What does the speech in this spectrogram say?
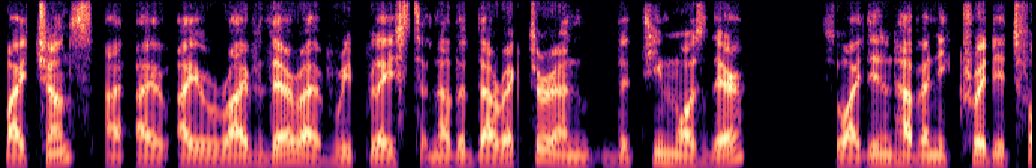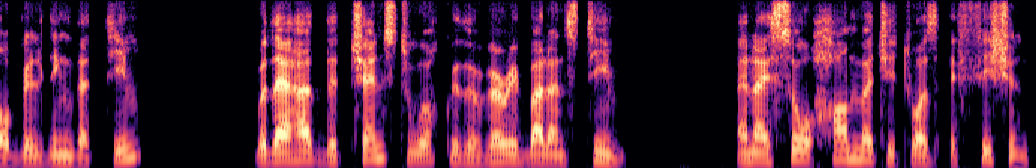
by chance. I, I, I arrived there. I've replaced another director, and the team was there. So I didn't have any credit for building that team, but I had the chance to work with a very balanced team and I saw how much it was efficient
